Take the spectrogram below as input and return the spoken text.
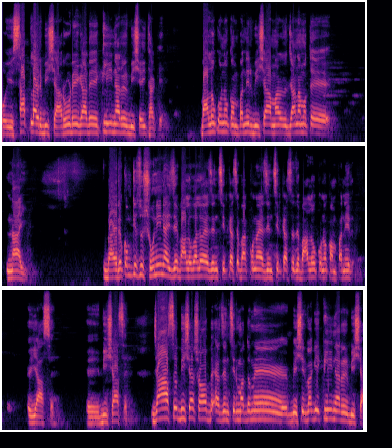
ওই সাপ্লাইয়ের ভিসা, রোডে গাড়ে ক্লিনারের বিষয় থাকে। ভালো কোনো কোম্পানির ভিসা আমার জানা মতে নাই। বা এরকম কিছু শুনি নাই যে ভালো ভালো এজেন্সির কাছে বা কোনো এজেন্সির কাছে যে ভালো কোনো কোম্পানির ইয়ে আছে। ভিসা আছে। যা আছে ভিসা সব এজেন্সির মাধ্যমে বেশিরভাগই ক্লিনারের ভিসা।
